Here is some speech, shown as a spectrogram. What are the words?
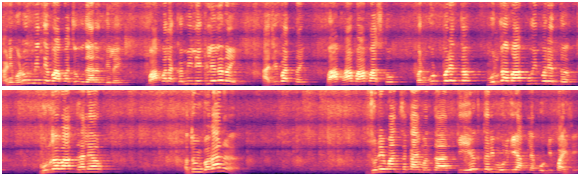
आणि म्हणून मी ते बापाचं उदाहरण दिलंय. बापाला कमी लेखलेलं नाही अजिबात नाही. बाप हा बाप असतो पण कुठपर्यंत? मुलगा बाप होईपर्यंत. मुलगा बाप झाल्यावर. तुम्ही बघा ना. जुने माणसं काय म्हणतात की एक तरी मुलगी आपल्या पोटी पाहिजे.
